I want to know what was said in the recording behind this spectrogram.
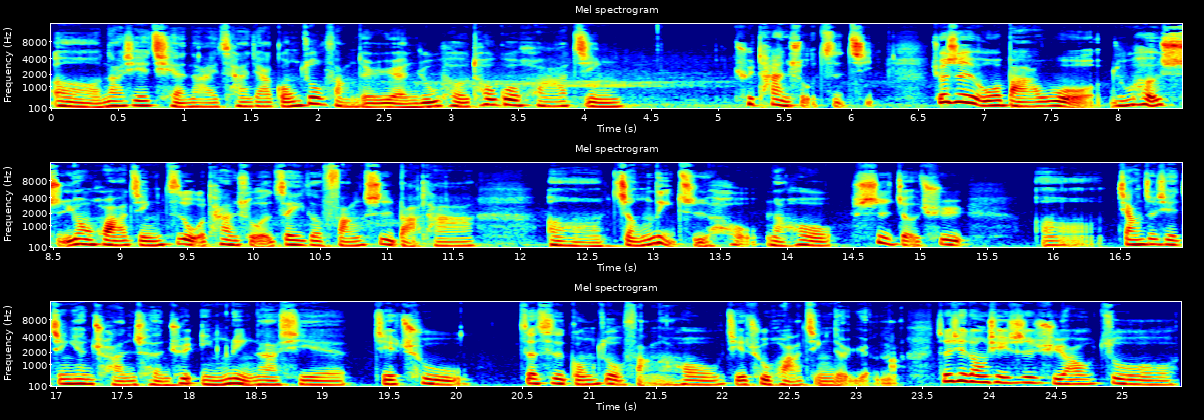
呃那些前来参加工作坊的人，如何透过花精。去探索自己，就是我把我如何使用花精自我探索的这个方式，把它呃整理之后，然后试着去呃将这些经验传承，去引领那些接触这次工作坊，然后接触花精的人嘛，这些东西是需要做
